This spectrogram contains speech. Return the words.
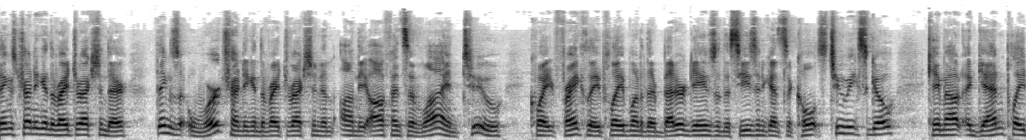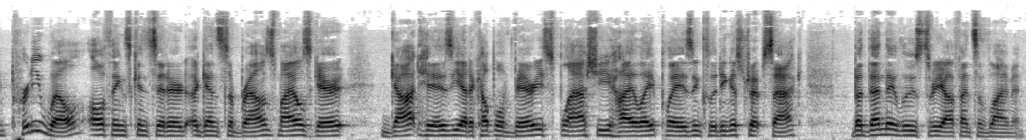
things trending in the right direction there. Things were trending in the right direction on the offensive line too. Quite frankly, played one of their better games of the season against the Colts two weeks ago. Came out again, played pretty well, all things considered, against the Browns. Myles Garrett got his. He had a couple very splashy highlight plays, including a strip sack, but then they lose three offensive linemen.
